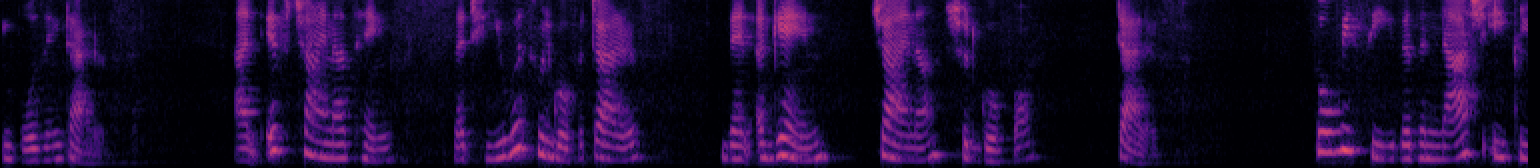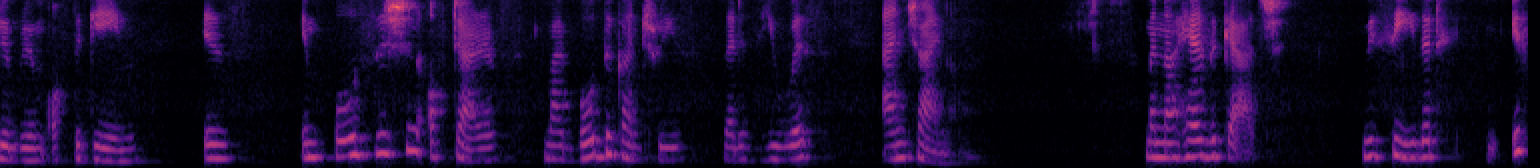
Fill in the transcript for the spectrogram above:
imposing tariffs. And if China thinks that US will go for tariffs, then again China should go for tariffs. So we see that the Nash equilibrium of the game is imposition of tariffs by both the countries, that is US and China. But now here's a catch. We see that if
